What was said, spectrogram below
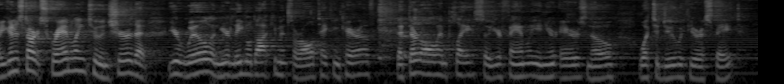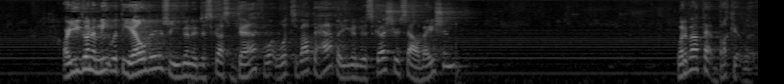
Are you going to start scrambling to ensure that your will and your legal documents are all taken care of? That they're all in place so your family and your heirs know what to do with your estate? Are you going to meet with the elders? Are you going to discuss death? What, what's about to happen? Are you going to discuss your salvation? What about that bucket list?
